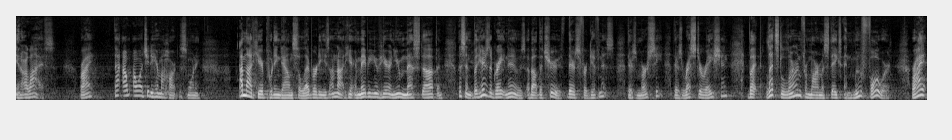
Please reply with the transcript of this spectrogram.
in our lives, right? I, I want you to hear my heart this morning. I'm not here putting down celebrities. I'm not here, and maybe you're here and you're messed up. And listen, but here's the great news about the truth there's forgiveness, there's mercy, there's restoration. But let's learn from our mistakes and move forward, right?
